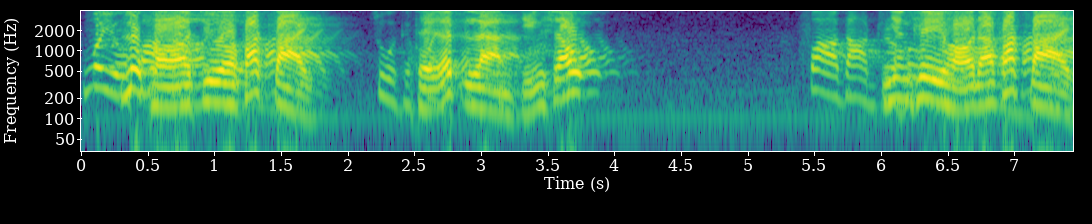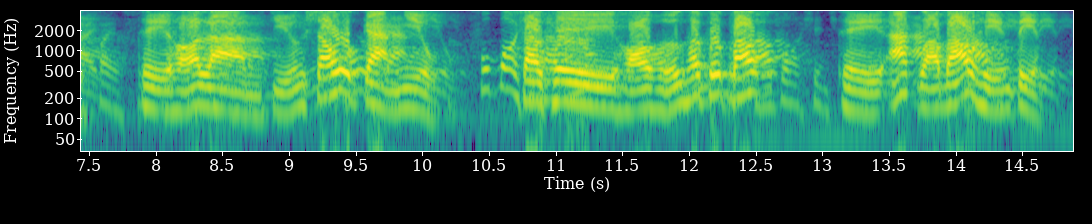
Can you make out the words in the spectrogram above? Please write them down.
Lúc họ chưa phát tài, thì ít làm chuyện xấu. Nhưng khi họ đã phát tài, thì họ làm chuyện xấu càng nhiều. Sau khi họ hưởng hết phước báo, thì ác quả báo hiện tiền.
